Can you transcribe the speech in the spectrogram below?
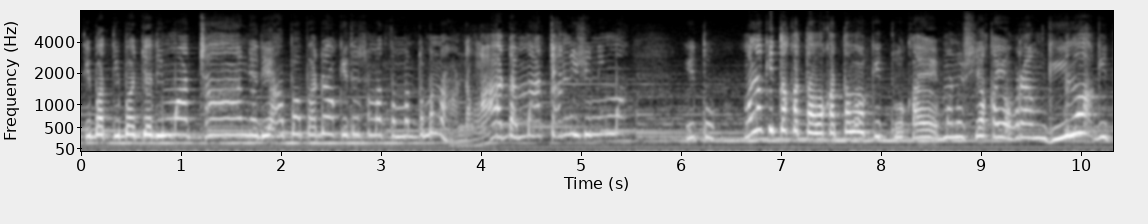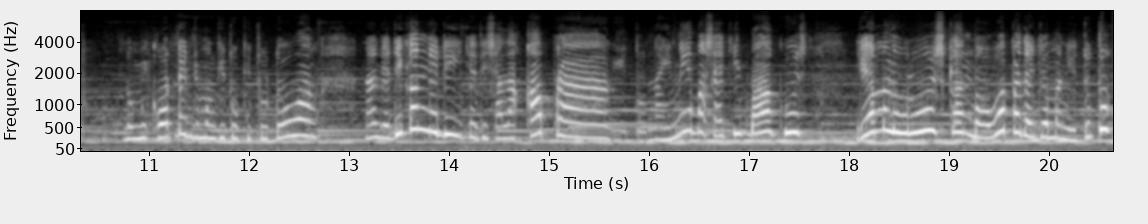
tiba-tiba jadi macan jadi apa pada kita sama teman-teman nah ada nggak ada macan di sini mah. Gitu. Malah kita ketawa-ketawa gitu kayak manusia kayak orang gila gitu. Demi konten cuma gitu-gitu doang. Nah jadi kan jadi jadi salah kaprah gitu. Nah ini Mas Haji bagus dia meluruskan bahwa pada zaman itu tuh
